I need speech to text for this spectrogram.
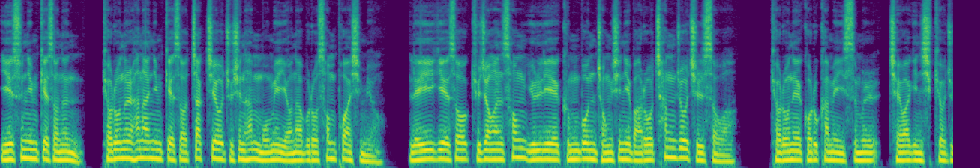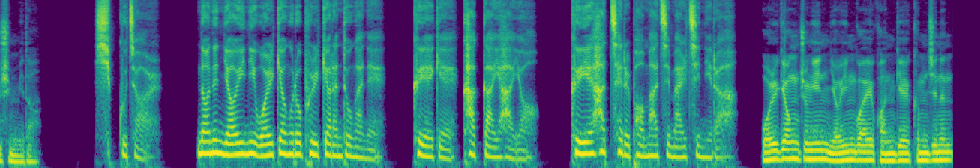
예수님께서는 결혼을 하나님께서 짝지어 주신 한 몸의 연합으로 선포하시며 레이기에서 규정한 성윤리의 근본 정신이 바로 창조 질서와 결혼의 거룩함에 있음을 재확인시켜 주십니다. 19절. 너는 여인이 월경으로 불결한 동안에 그에게 가까이 하여 그의 하체를 범하지 말지니라. 월경 중인 여인과의 관계 금지는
